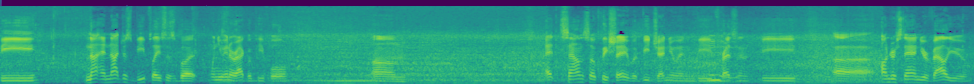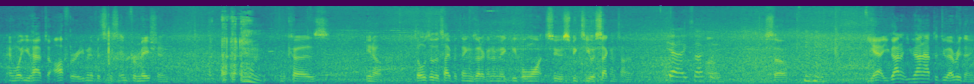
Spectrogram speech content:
be not and not just be places, but when you interact with people, um, it sounds so cliche, but be genuine, be present, be uh, understand your value and what you have to offer, even if it's just information. because you know those are the type of things that are going to make people want to speak to you a second time. Yeah, exactly. So yeah, you gotta you gotta have to do everything.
